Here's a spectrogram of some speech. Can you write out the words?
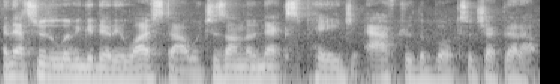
And that's through the Livingood Daily Lifestyle, which is on the next page after the book. So check that out.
